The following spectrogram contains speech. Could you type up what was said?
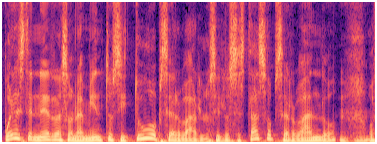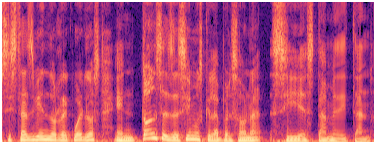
Puedes tener razonamientos y tú observarlos. Si los estás observando o si estás viendo recuerdos, entonces decimos que la persona sí está meditando.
